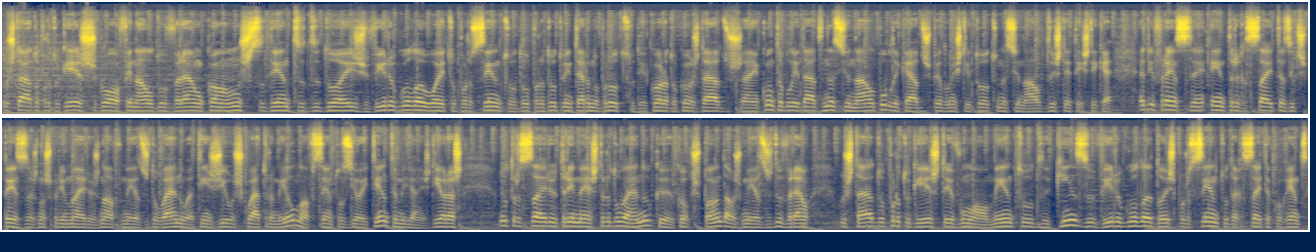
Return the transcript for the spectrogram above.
O Estado português chegou ao final do verão com um excedente de 2,8% do produto interno bruto, de acordo com os dados em contabilidade nacional publicados pelo Instituto Nacional de Estatística. A diferença entre receitas e despesas nos primeiros nove meses do ano atingiu os 4.980 milhões de euros. No terceiro trimestre do ano, que corresponde aos meses de verão, o Estado português teve um aumento de 15,2% da receita corrente.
